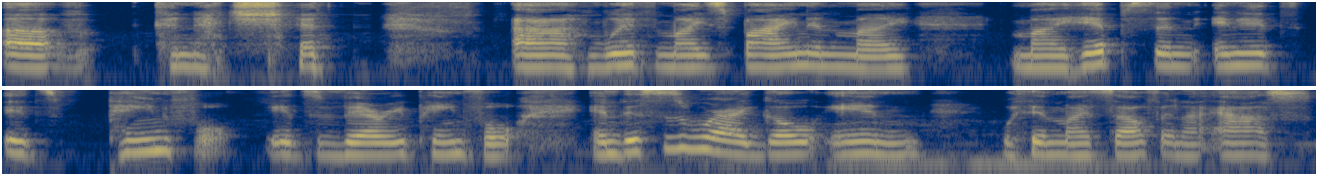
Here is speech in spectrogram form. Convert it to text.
of connection uh, with my spine and my my hips and and it's it's painful. It's very painful. And this is where i go in within myself and i ask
